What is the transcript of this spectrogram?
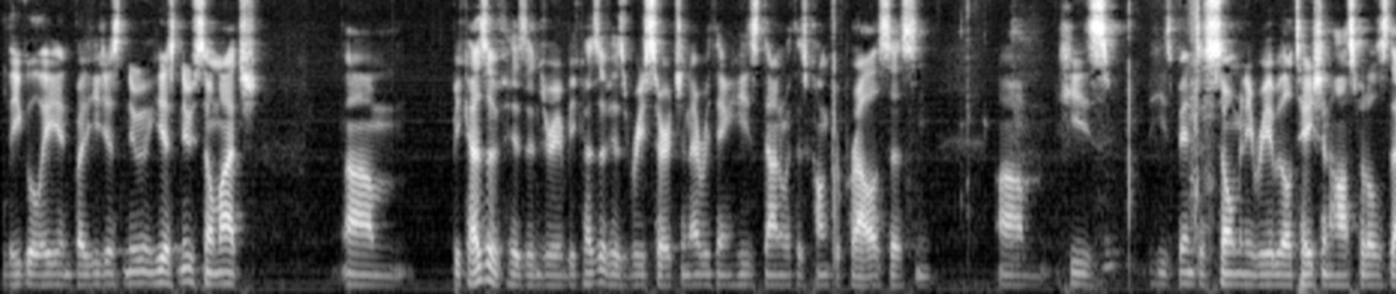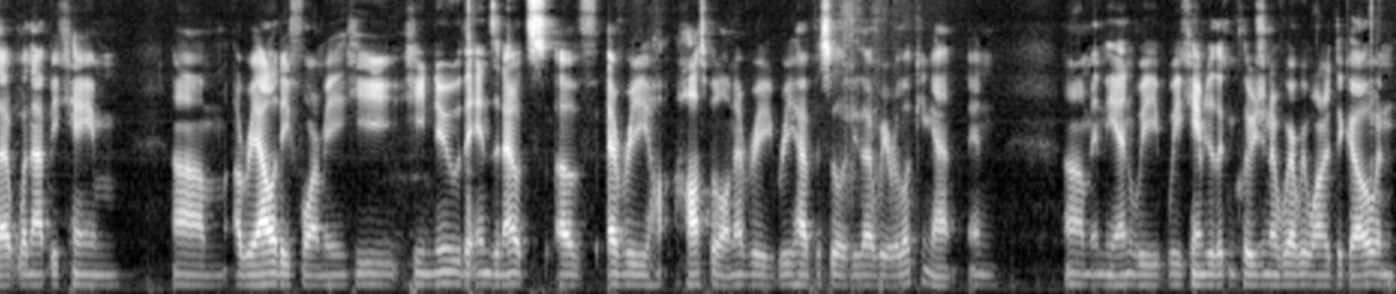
legally. And but he just knew he just knew so much um, because of his injury and because of his research and everything he's done with his conquer paralysis. And um, he's he's been to so many rehabilitation hospitals that when that became um, a reality for me. He he knew the ins and outs of every ho- hospital and every rehab facility that we were looking at, and um, in the end, we we came to the conclusion of where we wanted to go, and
